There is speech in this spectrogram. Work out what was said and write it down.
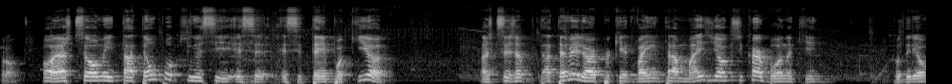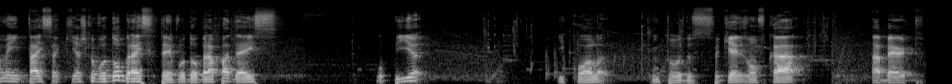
Pronto. Ó, eu acho que se eu aumentar até um pouquinho esse, esse, esse tempo aqui, ó. Acho que seja até melhor, porque vai entrar mais dióxido de carbono aqui. Poderia aumentar isso aqui. Acho que eu vou dobrar esse tempo. Vou dobrar para 10. Copia. E cola em todos. Porque eles vão ficar abertos.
